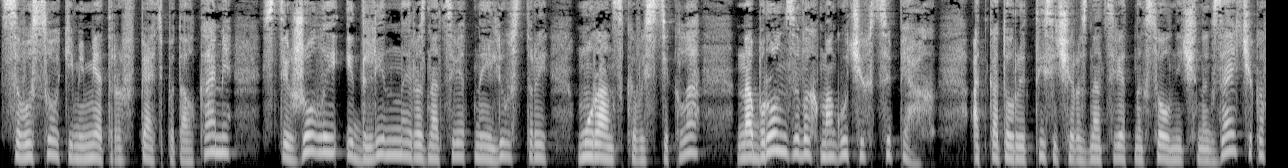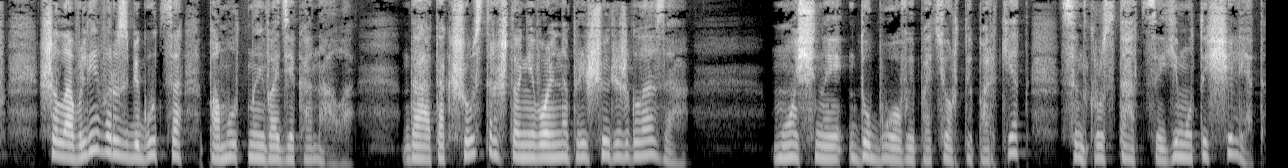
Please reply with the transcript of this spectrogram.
с высокими метров пять потолками, с тяжелой и длинной разноцветной люстрой муранского стекла на бронзовых могучих цепях, от которой тысячи разноцветных солнечных зайчиков шаловливо разбегутся по мутной воде канала. Да, так шустро, что невольно прищуришь глаза. Мощный дубовый потертый паркет с инкрустацией ему тысячи лет,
